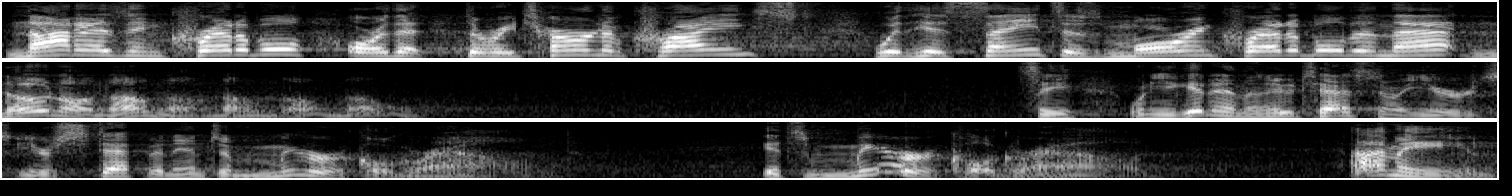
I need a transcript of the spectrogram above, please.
not as incredible or that the return of Christ with his saints is more incredible than that? No, no, no, no, no, no, no. See, when you get in the New Testament, you're, you're stepping into miracle ground. It's miracle ground. I mean,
